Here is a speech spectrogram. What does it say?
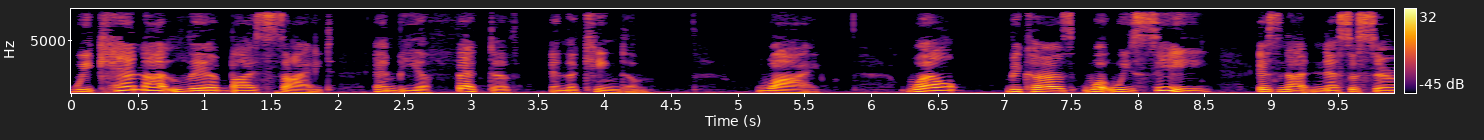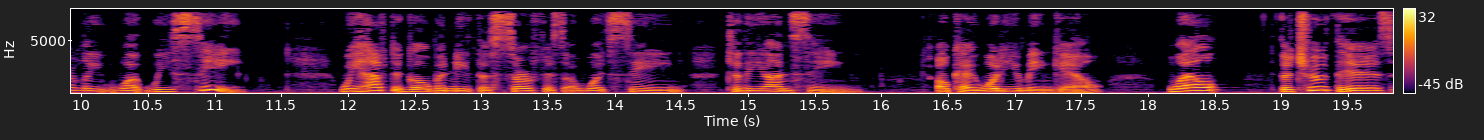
we cannot live by sight and be effective in the kingdom. Why? Well, because what we see is not necessarily what we see. We have to go beneath the surface of what's seen to the unseen. Okay, what do you mean, Gail? Well, the truth is,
